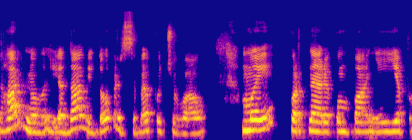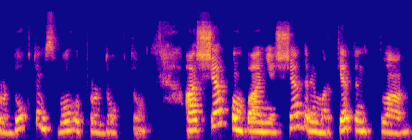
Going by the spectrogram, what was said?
гарно виглядав і добре себе почував. Ми, партнери компанії, є продуктом свого продукту. А ще в компанії щедрий маркетинг-план.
